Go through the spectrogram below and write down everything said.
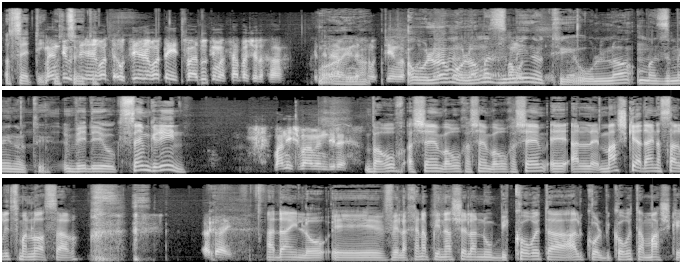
הוצאתי מנדי, הוצאת. לראות- את ההתוועדות עם הסבא שלך. הוא לא- לא מזמין לא אותי, הוא לא מזמין אותי. בדיוק סם גרין מה נשמע מנדילה? ברוך השם ברוך השם ברוך השם אה, על משקה עדיין השר ליצמן לא אסר עדיין. עדיין לא אה, ולכן הפינה שלנו ביקורת האלכוהול ביקורת המשקה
